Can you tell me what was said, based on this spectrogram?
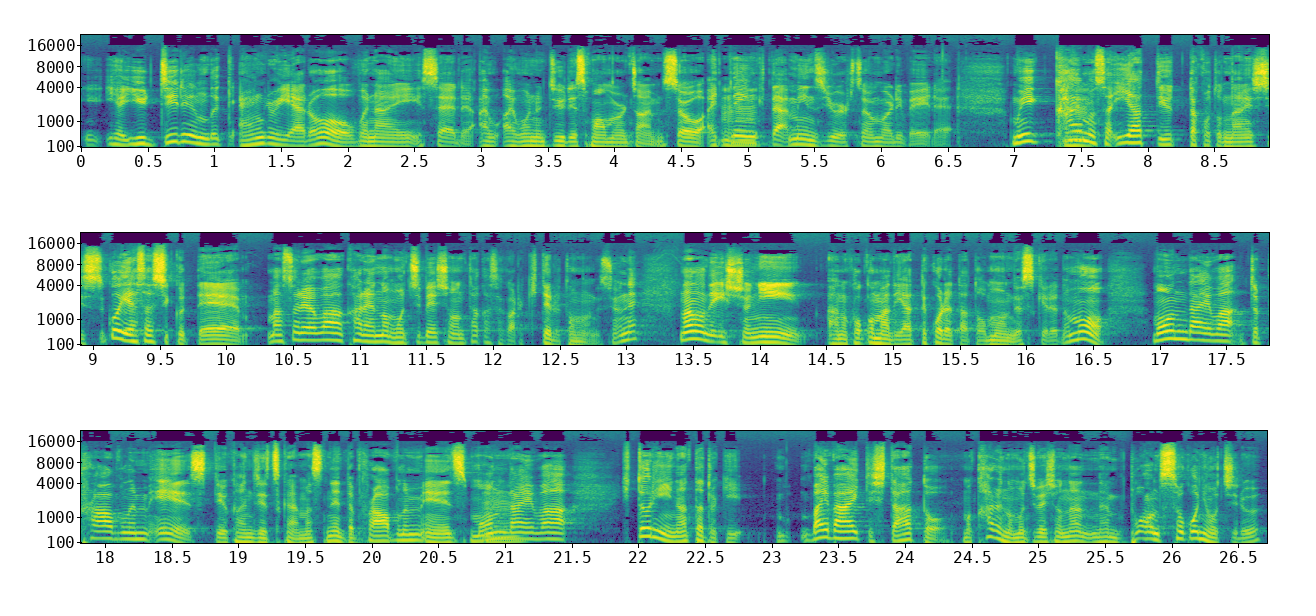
いや、you didn't look angry at all when I said, I, I want to do this one more time. So, I think that means you're so motivated. もう一回もさ、嫌って言ったことないし、すごい優しくて、まあ、それは彼のモチベーションの高さから来てると思うんですよね。なので、一緒に、あの、ここまでやってこれたと思うんですけれども、問題は、the problem is っていう感じで使いますね。the problem is 問題は、一人になった時、バイバイってした後、まあ、彼のモチベーションなんなんボンとそこに落ちる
